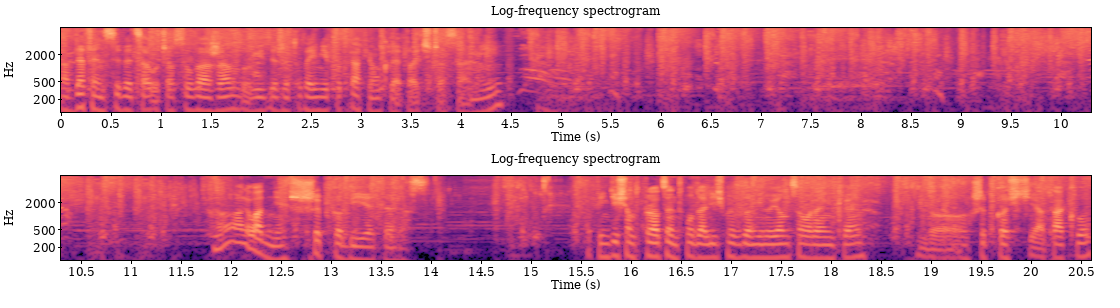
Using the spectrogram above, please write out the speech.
Na defensywę cały czas uważam, bo widzę, że tutaj mnie potrafią klepać czasami. No ale ładnie, szybko bije teraz. To 50% mu daliśmy w dominującą rękę do szybkości ataku.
